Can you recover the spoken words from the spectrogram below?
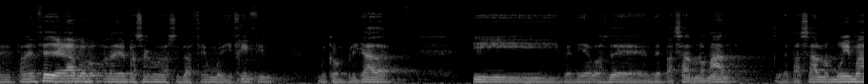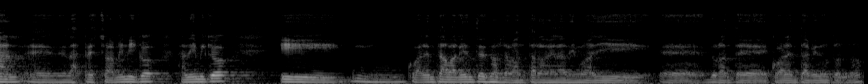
En Palencia llegamos el año pasado con una situación muy difícil, muy complicada, y veníamos de, de pasarlo mal de pasarlo muy mal en el aspecto anímico, anímico y 40 mm, valientes nos levantaron el ánimo allí eh, durante 40 minutos, ¿no?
